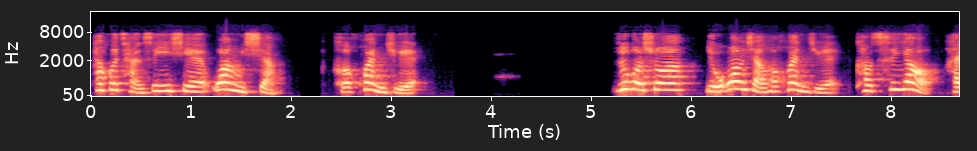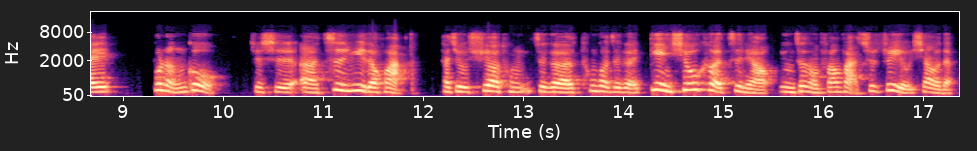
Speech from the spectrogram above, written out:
它会产生一些妄想和幻觉。如果说有妄想和幻觉，靠吃药还不能够就是呃治愈的话，他就需要通这个通过这个电休克治疗，用这种方法是最有效的。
